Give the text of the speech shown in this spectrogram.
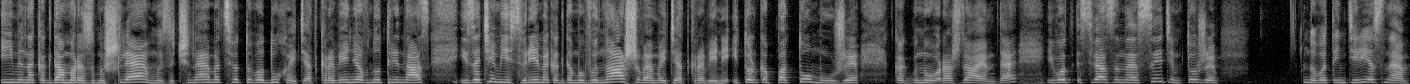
И именно когда мы размышляем, мы зачинаем от Святого Духа эти откровения внутри нас, и затем есть время, когда мы вынашиваем эти откровения, и только потом мы уже как бы, ну, рождаем, да. И вот связанное с этим тоже но вот интересно,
